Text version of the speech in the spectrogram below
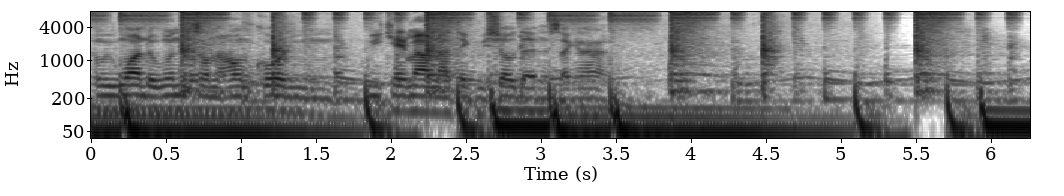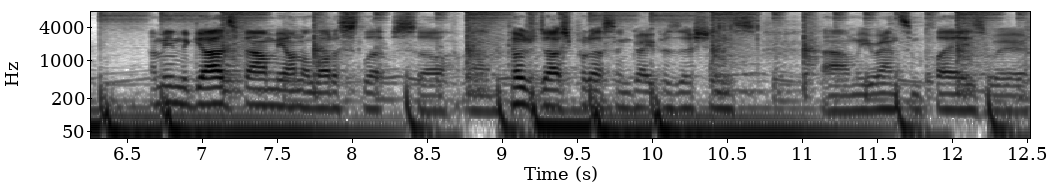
and we wanted to win this on the home court. And we came out, and I think we showed that in the second half. Mean, the guards found me on a lot of slips. So um, Coach Dutch put us in great positions. Um, we ran some plays where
